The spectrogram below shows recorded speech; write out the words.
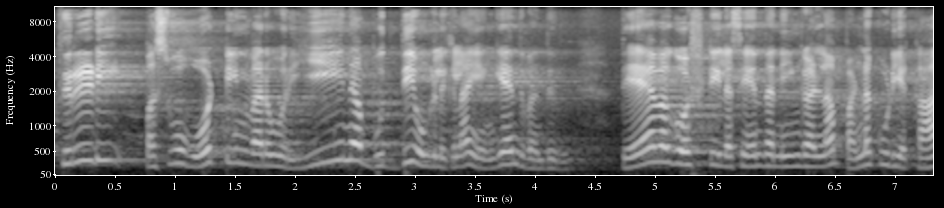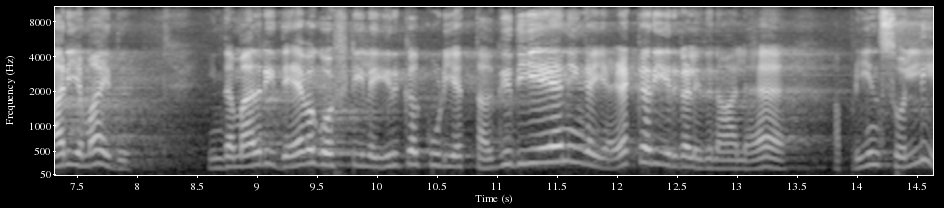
திருடி பசுவை ஓட்டின்னு வர ஒரு ஈன புத்தி உங்களுக்கெல்லாம் எங்கேருந்து வந்தது? தேவகோஷ்டியில் சேர்ந்த நீங்கள்லாம் பண்ணக்கூடிய காரியமா இது. இந்த மாதிரி தேவகோஷ்டியில் இருக்கக்கூடிய தகுதியே நீங்கள் இழக்கிறீர்கள் இதனால அப்படின்னு சொல்லி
